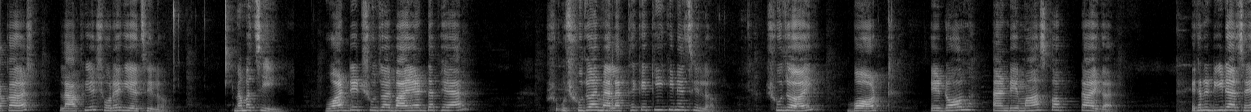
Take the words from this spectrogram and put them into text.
আকাশ লাফিয়ে সরে গিয়েছিল। Number C what did Sujoy buy at the fair Sujoy মেলার থেকে কি কিনেছিল? Sujoy bought a doll and a mask of tiger এখানে ডিড আছে,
